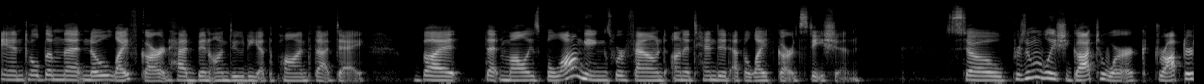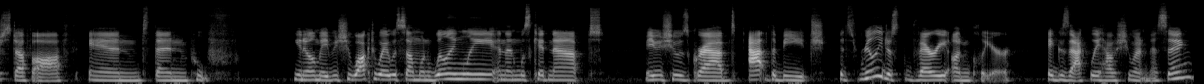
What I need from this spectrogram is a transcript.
and told them that no lifeguard had been on duty at the pond that day, but that Molly's belongings were found unattended at the lifeguard station. So, presumably, she got to work, dropped her stuff off, and then poof. You know, maybe she walked away with someone willingly and then was kidnapped. Maybe she was grabbed at the beach. It's really just very unclear exactly how she went missing.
